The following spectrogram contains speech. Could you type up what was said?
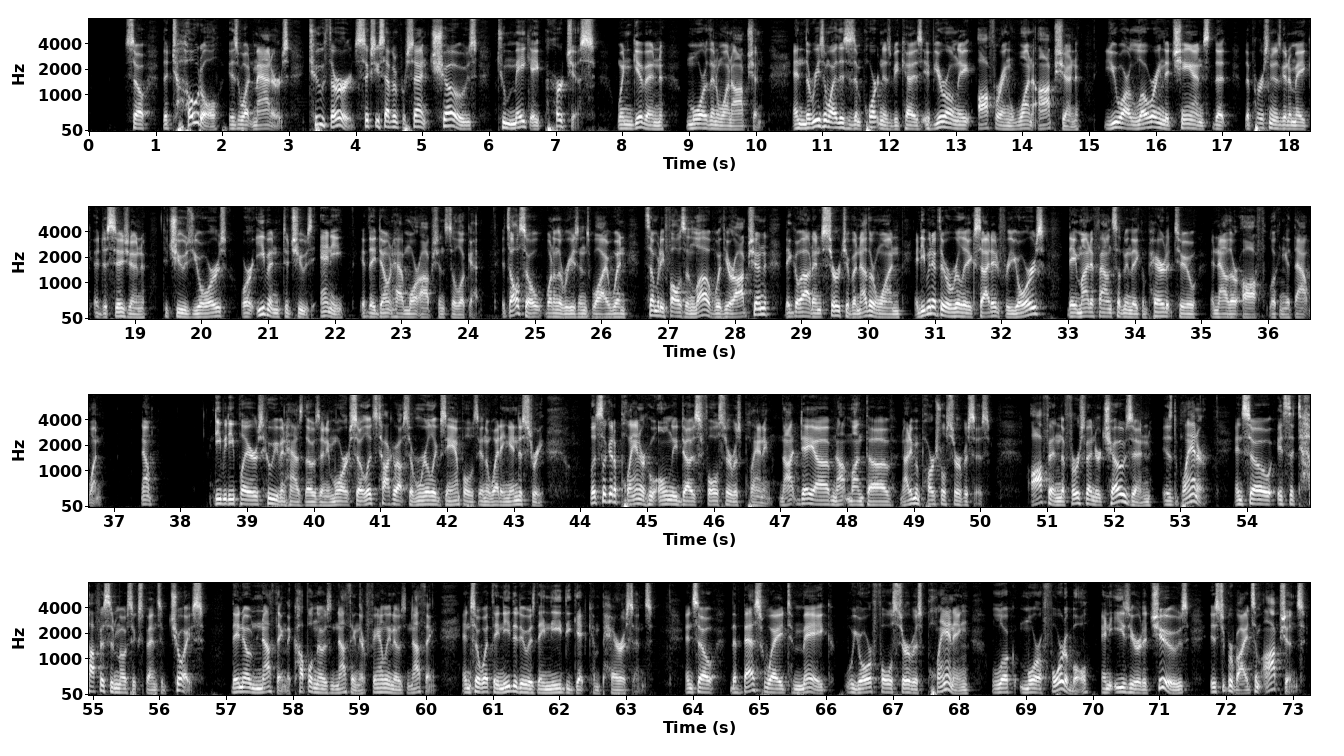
So the total is what matters. Two thirds, 67%, chose to make a purchase when given more than one option. And the reason why this is important is because if you're only offering one option, you are lowering the chance that the person is going to make a decision to choose yours or even to choose any if they don't have more options to look at. It's also one of the reasons why when somebody falls in love with your option, they go out in search of another one. And even if they were really excited for yours, they might have found something they compared it to, and now they're off looking at that one. Now, DVD players, who even has those anymore? So let's talk about some real examples in the wedding industry. Let's look at a planner who only does full service planning, not day of, not month of, not even partial services. Often the first vendor chosen is the planner. And so it's the toughest and most expensive choice. They know nothing. The couple knows nothing. Their family knows nothing. And so what they need to do is they need to get comparisons. And so the best way to make your full service planning look more affordable and easier to choose is to provide some options.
